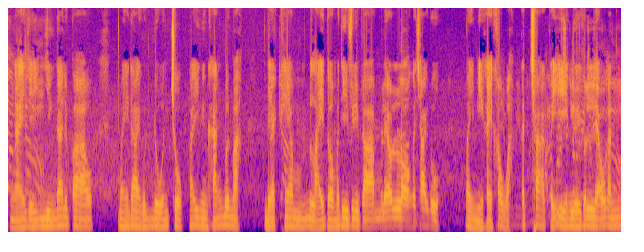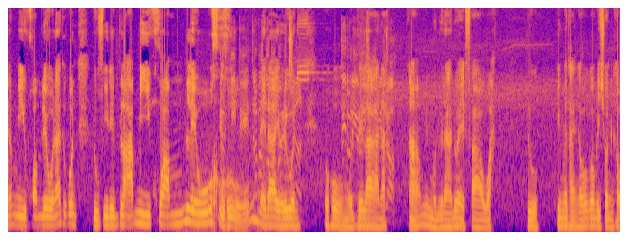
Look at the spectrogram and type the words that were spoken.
ยังไงจะยิงได้หรือเปล่า ไม่ได้ก็โดนโฉกไปอีกหนึ่งครั้งเบิ้ลมา แบ็คแฮมไหลต่อมาที่ฟิลิปรามแล้วลองกระชากดู ไม่มีใครเข้าว่ะกระชากไปเองเลยก็แล้วกันนะมีความเร็วนะ ทุกคนดูฟิลิปรามมีความเร็วโอ้โหได้ได้อยู่ทุกคนโอ้โหหมดเวลานะอ้าวไม่หมดเวลาด้วยฟาวว่ะดูยิงไม่ทันเขาก็ไปชนเขา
